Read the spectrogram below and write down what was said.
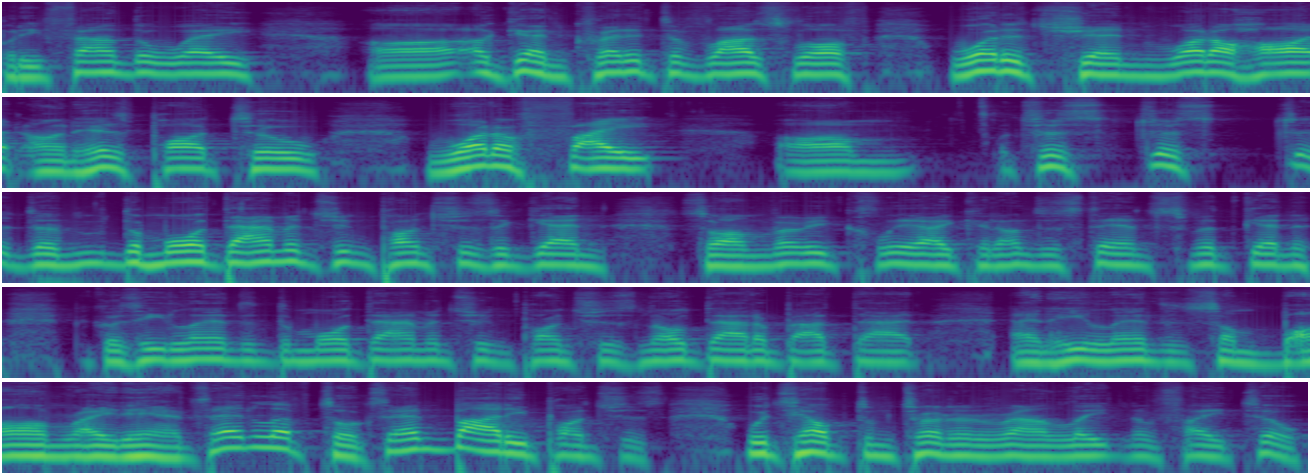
but he found a way. Uh, again, credit to Vlasov. What a chin. What a heart on his part too. What a fight. Um, just just the the more damaging punches again. So I'm very clear. I can understand Smith getting because he landed the more damaging punches, no doubt about that. And he landed some bomb right hands and left hooks and body punches, which helped him turn it around late in the fight too.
